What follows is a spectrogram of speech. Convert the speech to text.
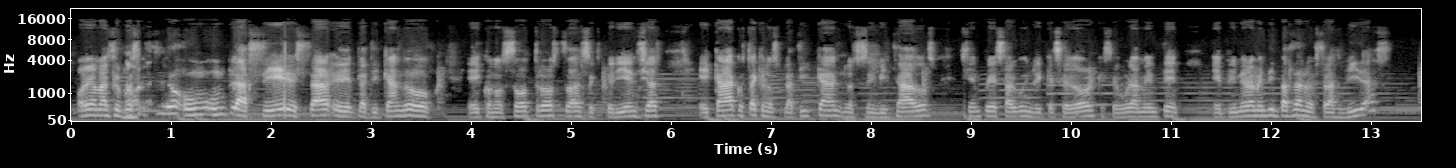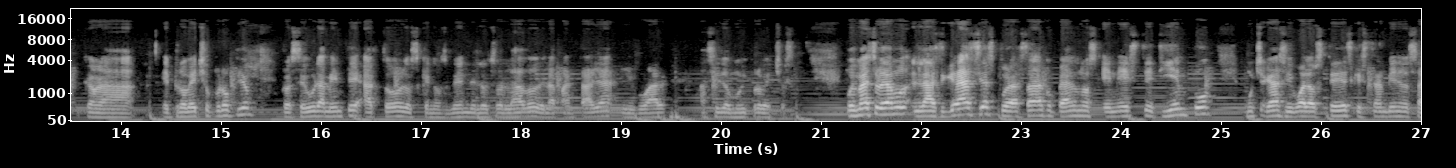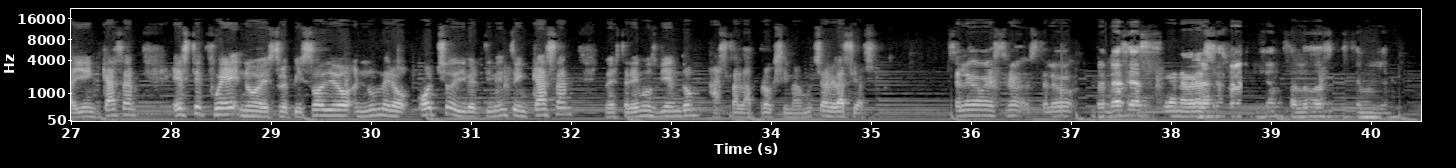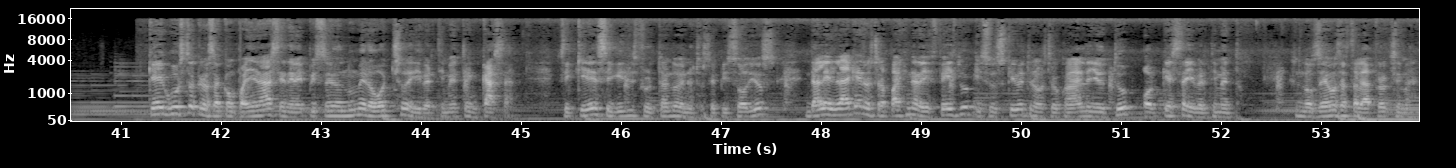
Oiga, maestro, pues ha sido un, placer estar eh, platicando eh, con nosotros, todas sus experiencias, cada cosa que nos platican nuestros invitados siempre es algo enriquecedor que seguramente eh, primeramente impacta nuestras vidas para el provecho propio, pero seguramente a todos los que nos ven del otro lado de la pantalla igual ha sido muy provechoso. Pues maestro, le damos las gracias por estar acompañándonos en este tiempo. Muchas gracias igual a ustedes que están viéndonos ahí en casa. Este fue nuestro episodio número 8 de Divertimento en Casa. Nos estaremos viendo hasta la próxima. Muchas gracias. Hasta luego, maestro. Hasta luego. Pues gracias. Un abrazo. Gracias por la atención. Saludos. Que estén muy bien. Qué gusto que nos acompañaras en el episodio número 8 de Divertimento en Casa. Si quieres seguir disfrutando de nuestros episodios, dale like a nuestra página de Facebook y suscríbete a nuestro canal de YouTube Orquesta Divertimento. Nos vemos hasta la próxima.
